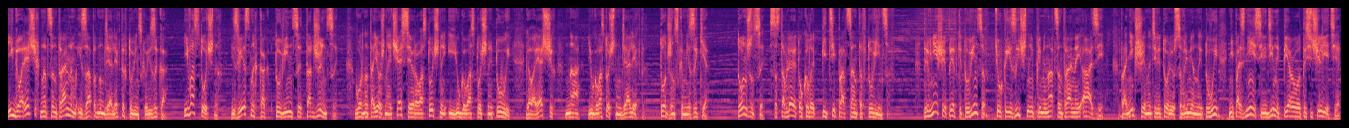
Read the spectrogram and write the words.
и говорящих на центральном и западном диалектах тувинского языка – и восточных, известных как тувинцы-таджинцы, горно-таежная часть северо-восточной и юго-восточной Тувы, говорящих на юго-восточном диалектах, тоджинском языке. Тонжинцы составляют около 5% тувинцев – Древнейшие предки тувинцев – тюркоязычные племена Центральной Азии, проникшие на территорию современной Тувы не позднее середины первого тысячелетия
